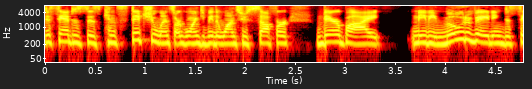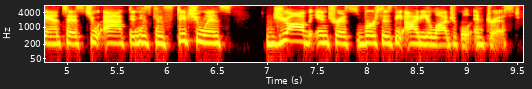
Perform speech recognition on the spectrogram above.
DeSantis's constituents are going to be the ones who suffer, thereby maybe motivating DeSantis to act in his constituents' job interests versus the ideological interest.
